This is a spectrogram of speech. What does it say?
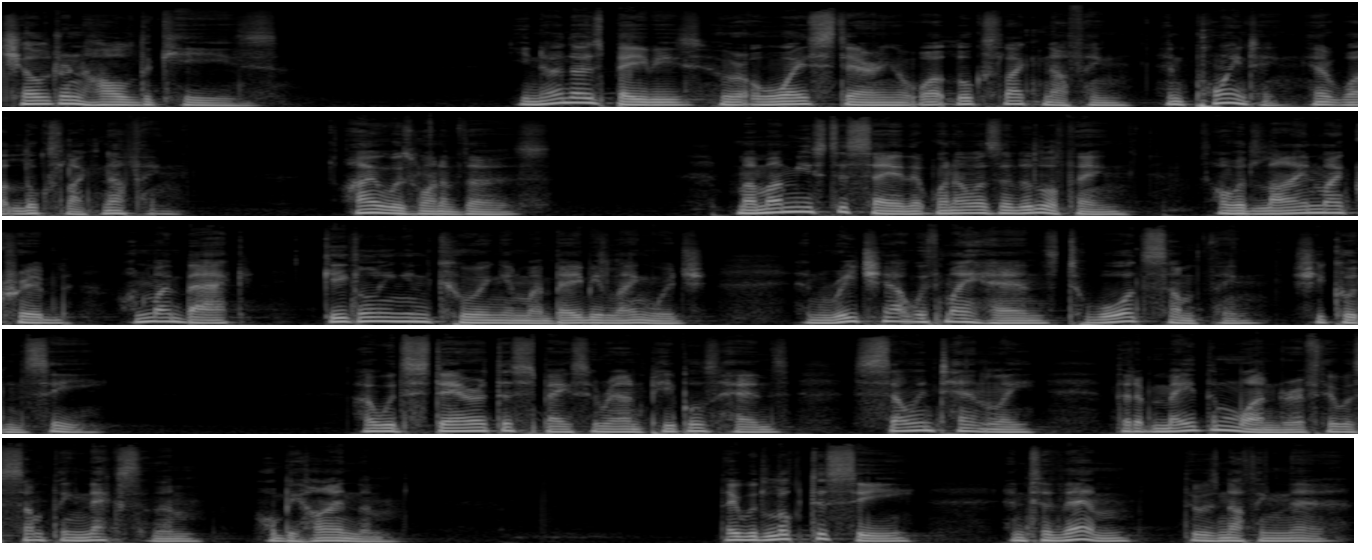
Children hold the keys. You know those babies who are always staring at what looks like nothing and pointing at what looks like nothing? I was one of those. My mum used to say that when I was a little thing, I would lie in my crib on my back, giggling and cooing in my baby language, and reach out with my hands towards something she couldn't see. I would stare at the space around people's heads so intently that it made them wonder if there was something next to them or behind them. They would look to see and to them there was nothing there.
